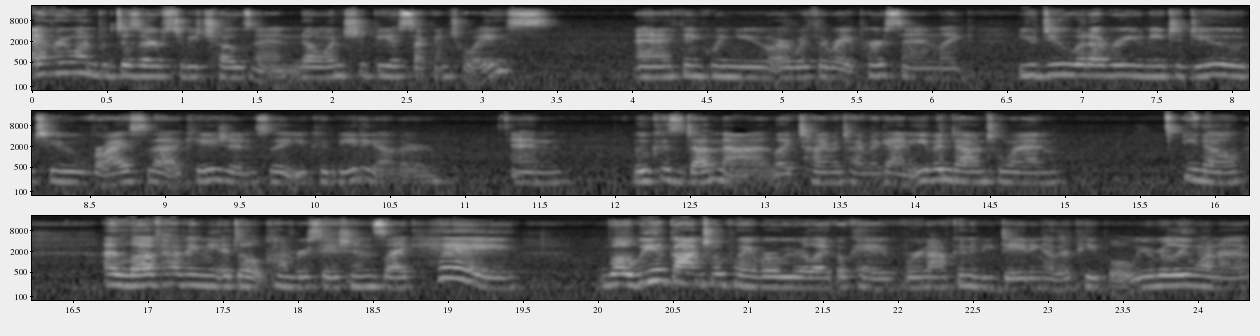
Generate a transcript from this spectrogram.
everyone deserves to be chosen no one should be a second choice and I think when you are with the right person, like you do whatever you need to do to rise to that occasion so that you can be together. And Luke has done that like time and time again, even down to when, you know, I love having the adult conversations like, hey, well, we had gotten to a point where we were like, okay, we're not going to be dating other people. We really want to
